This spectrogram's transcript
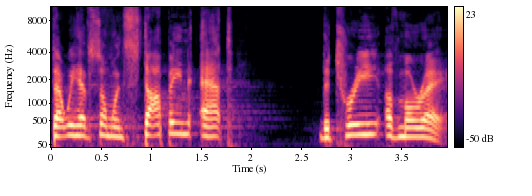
that we have someone stopping at the tree of Moreh.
